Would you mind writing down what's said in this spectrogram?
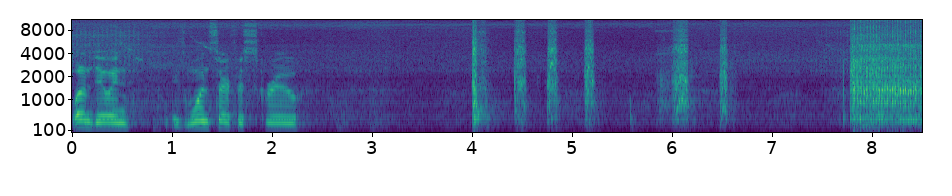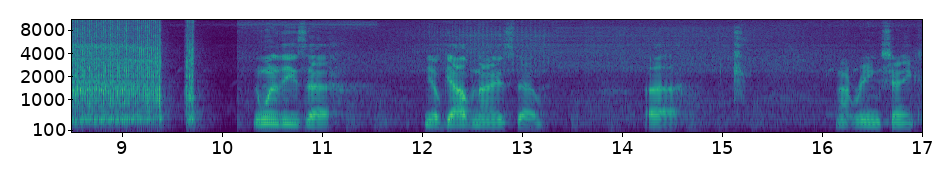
What I'm doing is one surface screw and one of these uh, you know galvanized um, uh, not ring shank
